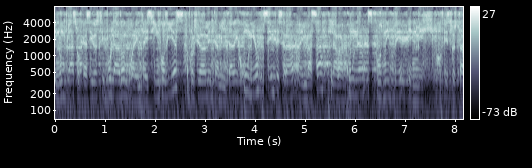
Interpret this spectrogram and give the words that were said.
en un plazo que ha sido estipulado en 45 días, aproximadamente a mitad de junio, se empezará a envasar la vacuna Sputnik V en México. Esto está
